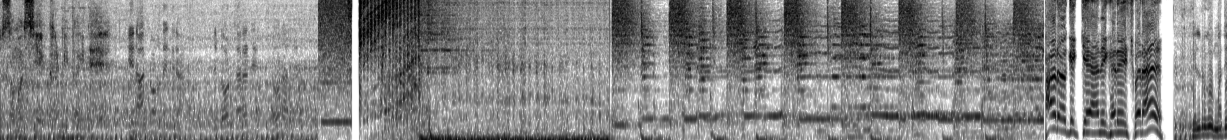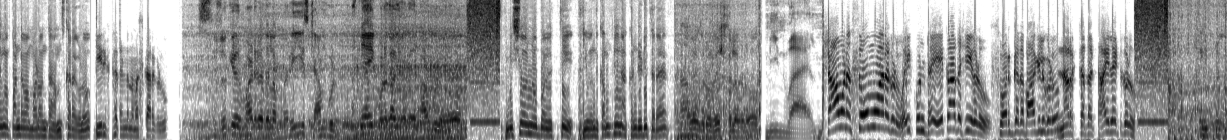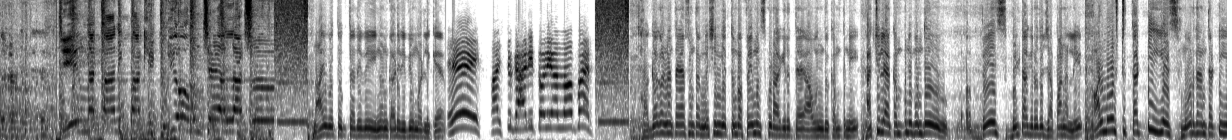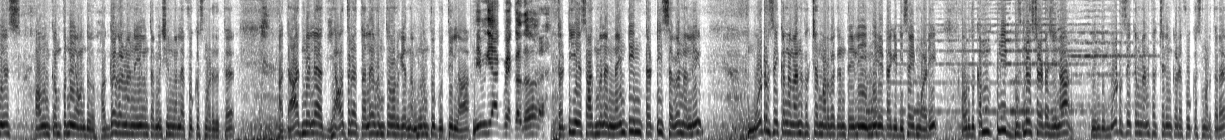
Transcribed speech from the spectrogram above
ಒಂದು ಸಮಸ್ಯೆ ಖಂಡಿತ ಇದೆ. ಏನ್ ಆಗ್ ನೋಡ್ತಾ ಇದ್ದೀರಾ? ಇದು ಡೋರ್ ತರನೇ ಡೋರ್ ಅಲ್ಲ. ಆರೋಗ್ಯಕ್ಕೆ ಹಾನಿಕರೇಶ್ವರ ಎಲ್ರಿಗೂ ಮಧ್ಯಮ ಪಾಂಡವ ಮಾಡುವಂತ ನಮಸ್ಕಾರಗಳು. ದೀರ್ಘದಂಡ ನಮಸ್ಕಾರಗಳು. ಸುಜುಕಿ ಅವ್ರು ಮಾಡಿರೋದೆಲ್ಲ ಬರೀ ಸ್ಕ್ಯಾಮ್ಗಳು ಅನ್ಯಾಯಕ್ಕೆ ಒಳಗಾಗಿರೋದೇ ನಾವುಗಳು. ಮಿಶೋ ಅನ್ನೋ ಒಬ್ಬ ವ್ಯಕ್ತಿ ಈ ಒಂದು ಕಂಪ್ನಿನ ಕಂಡುಹಿಡಿತಾರೆ ನಾವೇ ಗುರು ವೇಸ್ಟ್ ಶ್ರಾವಣ ಸೋಮವಾರಗಳು ವೈಕುಂಠ ಏಕಾದಶಿಗಳು ಸ್ವರ್ಗದ ಬಾಗಿಲುಗಳು ನರ್ಕದ ಟಾಯ್ಲೆಟ್ಗಳು. ಜೀವನ ಟಾನಿಕ್ ಬಾಟ್ಲಿ ಕುಡಿಯೋ ಮುಂಚೆ ಅಲ್ಲಾಡ್ಸು. ನಾವು ಇವತ್ತು ಹೋಗ್ತಾ ಇದೀವಿ ಇನ್ನೊಂದು ಗಾಡಿ ರಿವ್ಯೂ ಮಾಡ್ಲಿಕ್ಕೆ. ಏ ಫಸ್ಟ್ ಗಾಡಿ ತೊಳೆಯಲ್ಲ ಹಗ್ಗಗಳನ್ನ ತಯಾರಿಸುವಂತ ಮೆಷಿನ್ಗೆ ತುಂಬಾ ಫೇಮಸ್ ಕೂಡ ಆಗಿರುತ್ತೆ ಆ ಒಂದು ಕಂಪನಿ ಆಕ್ಚುಲಿ ಆ ಕಂಪನಿ ಬಂದು ಬೇಸ್ ಬಿಲ್ಟ್ ಆಗಿರೋದು ಜಪಾನ್ ಅಲ್ಲಿ almost thirty years more than thirty years ಆ ಒಂದು ಕಂಪನಿ ಒಂದು ಹಗ್ಗಗಳನ್ನ ನೇಯುವಂತ ಮೆಷಿನ್ ಮೇಲೆ ಫೋಕಸ್ ಮಾಡಿರುತ್ತೆ. ಅದಾದ್ಮೇಲೆ ಅದ್ ಯಾವ ತರ ತಲೆ ಬಂತು ಅವ್ರಿಗೆ ನಮಗಂತೂ ಗೊತ್ತಿಲ್ಲ. ನಿಮ್ಗೆ ಯಾಕೆ ಬೇಕದು? ತರ್ಟಿ ಇಯರ್ಸ್ ಆದಮೇಲೆ ನೈನ್ಟೀನ್ ತರ್ಟಿ ಸೆವೆನ್ ಅಲ್ಲಿ ಮೋಟರ್ ಸೈಕಲ್ನ ಮ್ಯಾನುಫ್ಯಾಕ್ಚರ್ ಮಾಡ್ಬೇಕಂತ ಹೇಳಿ ಇಮಿಡಿಯೇಟ್ ಆಗಿ ಡಿಸೈಡ್ ಮಾಡಿ ಅವ್ರದ್ದು ಕಂಪ್ಲೀಟ್ ಬಿಸ್ನೆಸ್ ಸ್ಟ್ರಾಟಜಿನ ಒಂದು ಮೋಟರ್ ಸೈಕಲ್ ಮ್ಯಾನುಫ್ಯಾಕ್ಚರಿಂಗ್ ಕಡೆ ಫೋಕಸ್ ಮಾಡ್ತಾರೆ.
